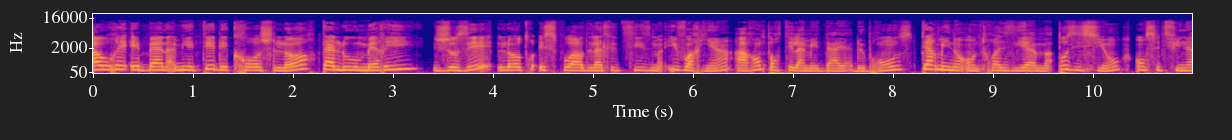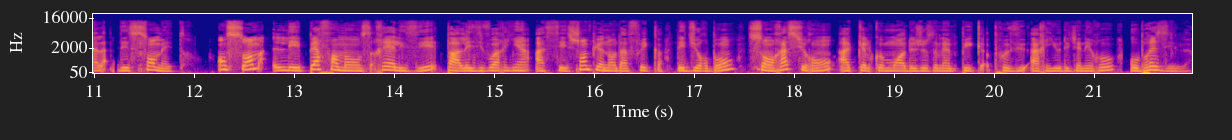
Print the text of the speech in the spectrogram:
Auré et Ben Miete décrochent l'or. Talou Meri José, l'autre espoir de l'athlétisme ivoirien, a remporté la médaille de bronze, terminant en troisième position en cette finale des 100 mètres. En somme, les performances réalisées par les Ivoiriens à ces championnats d'Afrique des Durban sont rassurantes à quelques mois de Jeux olympiques prévus à Rio de Janeiro, au Brésil.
